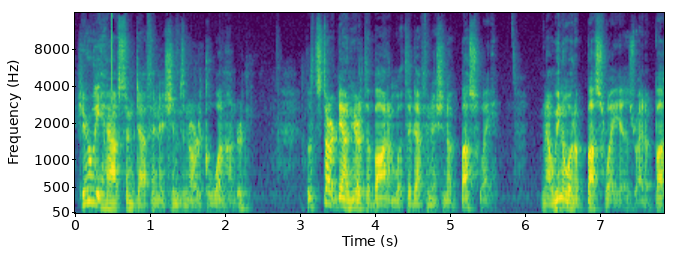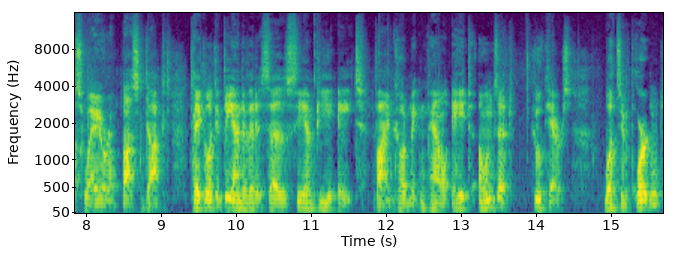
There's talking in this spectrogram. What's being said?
Here we have some definitions in Article 100. Let's start down here at the bottom with the definition of busway. Now we know what a busway is, right? A busway or a bus duct. Take a look at the end of it. It says CMP 8. Fine, Code Making Panel 8 owns it. Who cares? What's important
